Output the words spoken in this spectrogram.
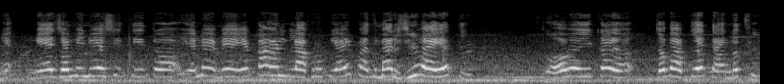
મેં મેં જમીન વેચી હતી તો એને મેં એકાવન લાખ રૂપિયા આપ્યા. મારી જીવાય હતી. તો હવે એ કાંઈ જવાબ દેતા નથી.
